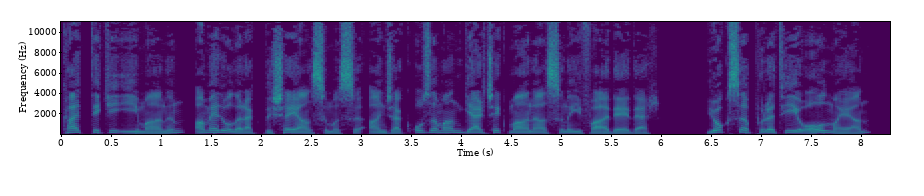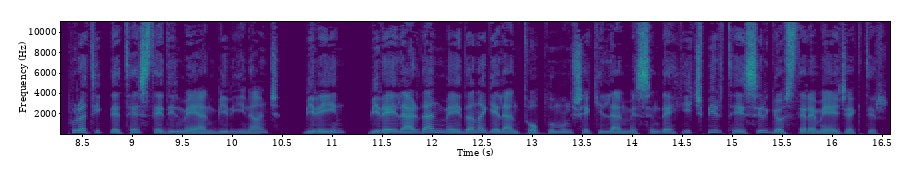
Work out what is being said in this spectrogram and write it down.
Kalpteki imanın, amel olarak dışa yansıması ancak o zaman gerçek manasını ifade eder. Yoksa pratiği olmayan, pratikle test edilmeyen bir inanç, bireyin, bireylerden meydana gelen toplumun şekillenmesinde hiçbir tesir gösteremeyecektir.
